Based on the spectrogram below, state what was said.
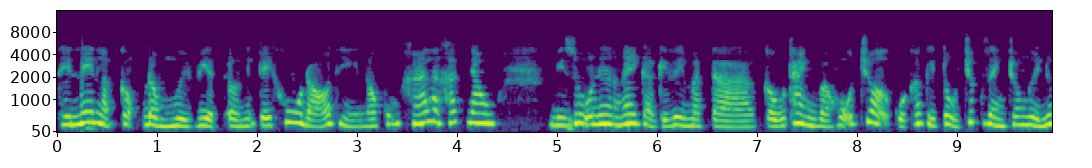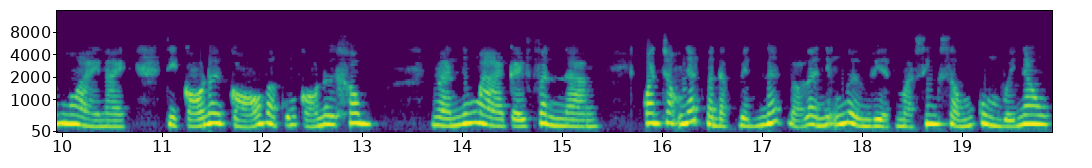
Thế nên là cộng đồng người Việt ở những cái khu đó thì nó cũng khá là khác nhau. Ví dụ như là ngay cả cái về mặt à, cấu thành và hỗ trợ của các cái tổ chức dành cho người nước ngoài này thì có nơi có và cũng có nơi không. Và nhưng mà cái phần à, quan trọng nhất và đặc biệt nhất đó là những người Việt mà sinh sống cùng với nhau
